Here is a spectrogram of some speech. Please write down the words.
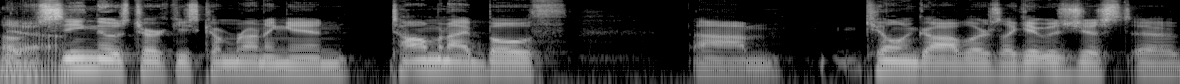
of Yeah. seeing those turkeys come running in, Tom and I both um, killing gobblers, like it was just uh,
